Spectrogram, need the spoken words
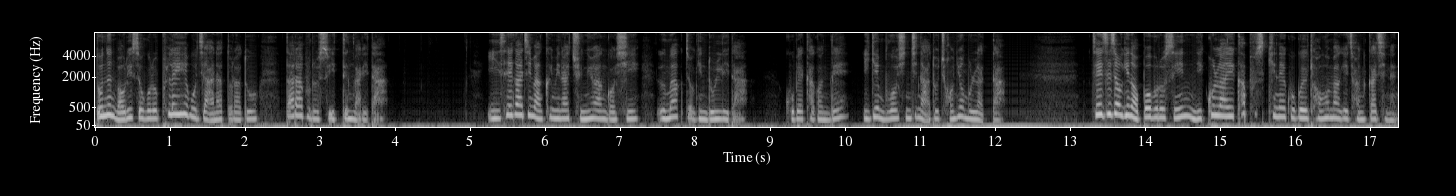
또는 머릿속으로 플레이해보지 않았더라도 따라 부를 수 있든 말이다. 이 세 가지만큼이나 중요한 것이 음악적인 논리다. 고백하건대 이게 무엇인지 나도 전혀 몰랐다. 재즈적인 어법으로 쓰인 니콜라이 카푸스킨의 곡을 경험하기 전까지는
